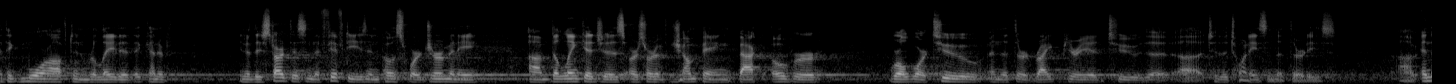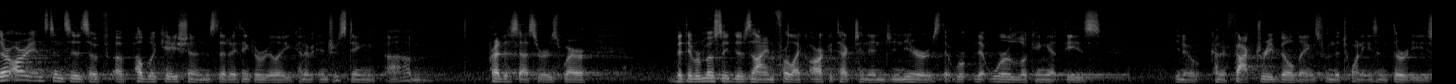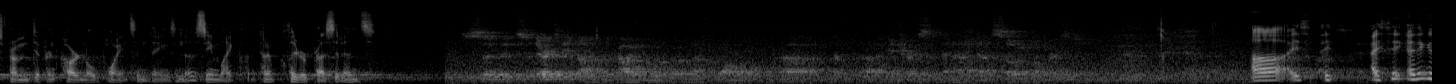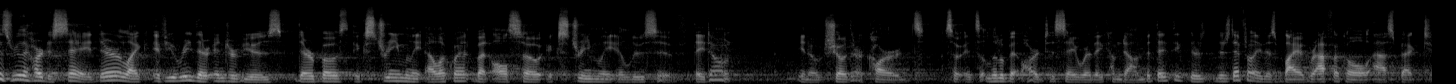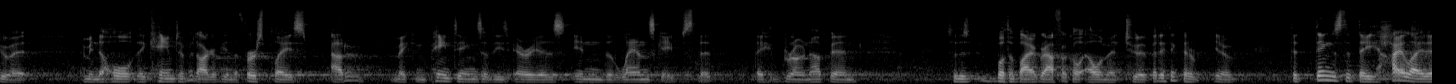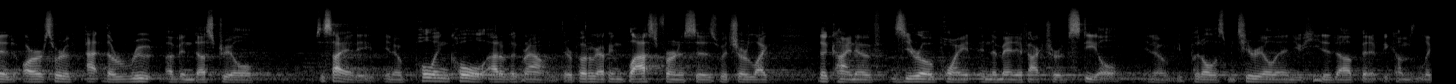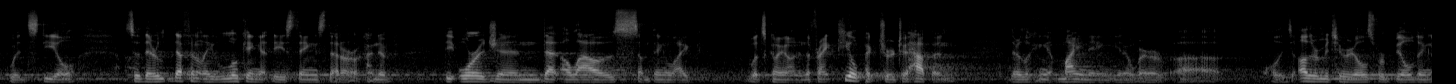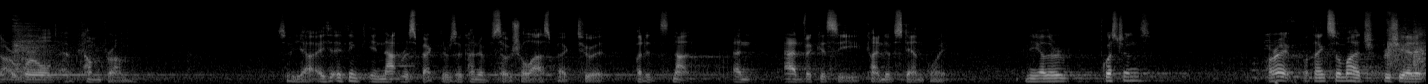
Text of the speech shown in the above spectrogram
I think, more often related. They kind of, you know, they start this in the 50s in post-war Germany, um, the linkages are sort of jumping back over World War II and the Third Reich period to the, uh, to the 20s and the 30s. Um, and there are instances of, of publications that I think are really kind of interesting um, predecessors where, but they were mostly designed for like architects and engineers that were, that were looking at these, you know, kind of factory buildings from the 20s and 30s from different cardinal points and things, and those seem like kind of clear precedents. So, th- so their take on probably more of a formal uh, uh, interest than a, than a social interest. Uh, I, th- I, think I think it's really hard to say. They're like, if you read their interviews, they're both extremely eloquent, but also extremely elusive. They don't, you know, show their cards, so it's a little bit hard to say where they come down. But they think there's there's definitely this biographical aspect to it. I mean, the whole they came to photography in the first place out of making paintings of these areas in the landscapes that they had grown up in. So there's both a biographical element to it, but I think they're, you know, the things that they highlighted are sort of at the root of industrial society, you know, pulling coal out of the ground. They're photographing blast furnaces, which are like the kind of zero point in the manufacture of steel. You know, you put all this material in, you heat it up, and it becomes liquid steel. So they're definitely looking at these things that are kind of the origin that allows something like what's going on in the Frank Thiel picture to happen. They're looking at mining, you know, where uh, all these other materials for building our world have come from. So yeah, I, I think in that respect, there's a kind of social aspect to it, but it's not an advocacy kind of standpoint. Any other questions? All right, well, thanks so much. Appreciate it.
